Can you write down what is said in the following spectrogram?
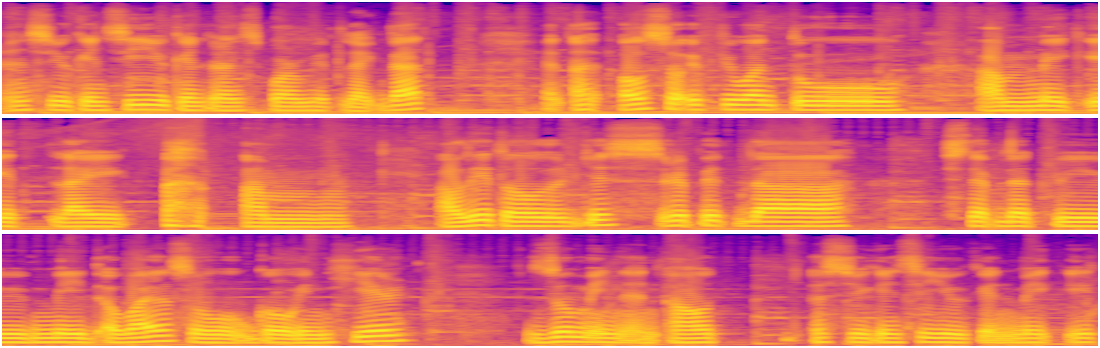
And so you can see you can transform it like that and uh, also if you want to um, make it like um, a little just repeat the step that we made a while. So go in here zoom in and out. As you can see you can make it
